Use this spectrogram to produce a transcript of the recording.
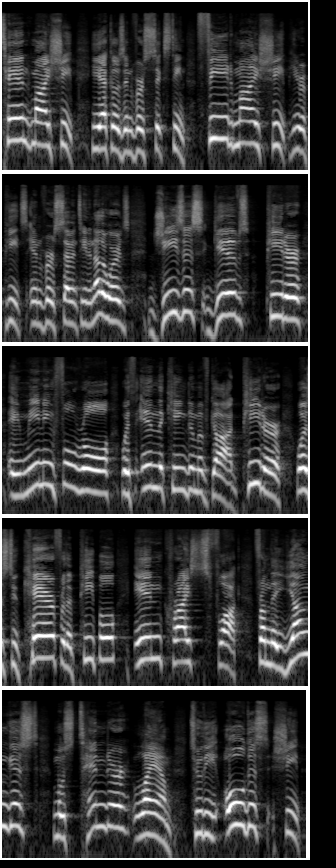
Tend my sheep, he echoes in verse 16. Feed my sheep, he repeats in verse 17. In other words, Jesus gives Peter a meaningful role within the kingdom of God. Peter was to care for the people in Christ's flock, from the youngest, most tender lamb to the oldest sheep.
